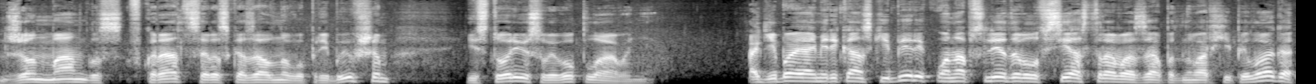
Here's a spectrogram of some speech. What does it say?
Джон Манглс вкратце рассказал новоприбывшим историю своего плавания. Огибая американский берег, он обследовал все острова западного архипелага,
